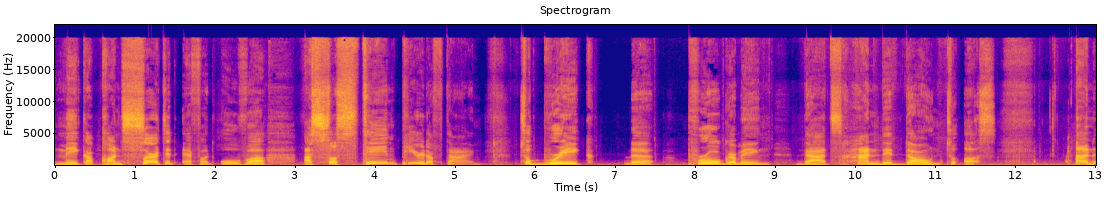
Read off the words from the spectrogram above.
make a concerted effort over a sustained period of time to break the programming that's handed down to us. And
